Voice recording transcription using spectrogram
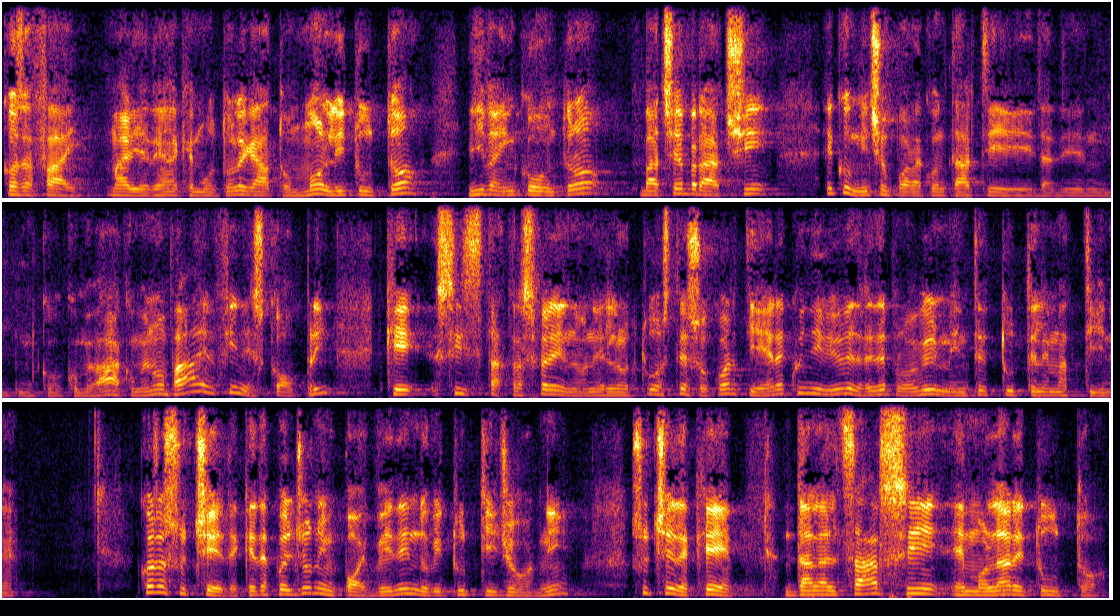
Cosa fai? Mario eri anche molto legato, molli tutto, gli vai incontro, baci e bracci e cominci un po' a raccontarti da, di, come va, come non va e infine scopri che si sta trasferendo nel tuo stesso quartiere, quindi vi vedrete probabilmente tutte le mattine. Cosa succede? Che da quel giorno in poi, vedendovi tutti i giorni, succede che dall'alzarsi e mollare tutto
